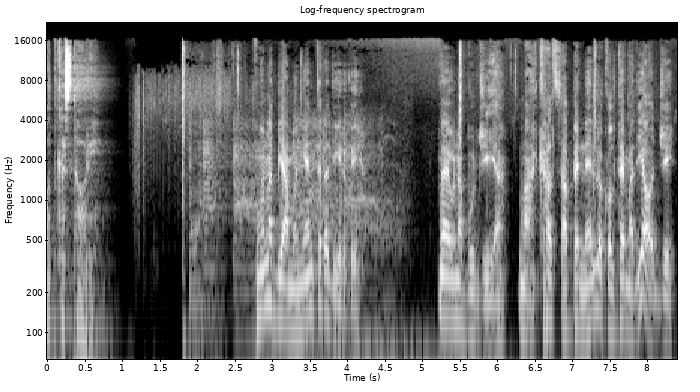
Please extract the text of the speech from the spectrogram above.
Podcast Story. Non abbiamo niente da dirvi. È una bugia, ma calza a pennello col tema di oggi.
